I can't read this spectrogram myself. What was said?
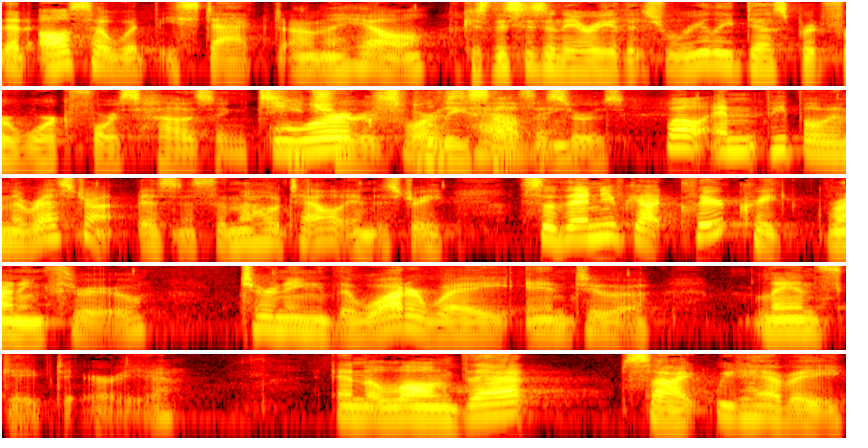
that also would be stacked on the hill. Because this is an area that's really desperate for workforce housing, teachers, workforce police housing. officers. Well, and people in the restaurant business and the hotel industry. So then you've got Clear Creek running through, turning the waterway into a landscaped area. And along that site, we'd have a,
